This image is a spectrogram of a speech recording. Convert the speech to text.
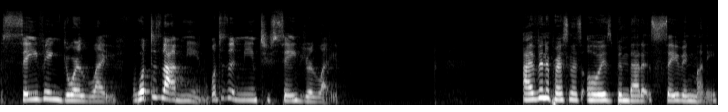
saving your life. What does that mean? What does it mean to save your life? I've been a person that's always been bad at saving money.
